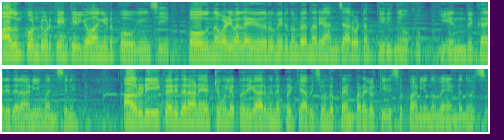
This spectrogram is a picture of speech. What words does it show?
അതും കൊണ്ടുകൊടുക്കുകയും തിരികെ വാങ്ങിയിട്ട് പോവുകയും ചെയ്യും. പോകുന്ന വഴി വല്ല ഏറും വരുന്നുണ്ടോ എന്നറിയാൻ അഞ്ചാറ് വട്ടം തിരിഞ്ഞു നോക്കും. എന്ത് കരുതലാണ് ഈ മനസ്സിന് അവരുടെ ഈ കരുതലാണ് ഏറ്റവും വലിയ പ്രതികാരമെന്ന് പ്രഖ്യാപിച്ചുകൊണ്ട് പെൺപടകൾ തിരിച്ച് പണിയൊന്നും വേണ്ടെന്ന് വെച്ചു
